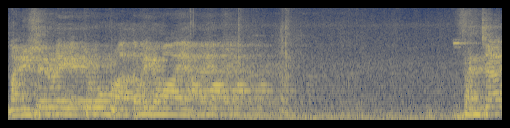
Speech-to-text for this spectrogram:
മനുഷ്യരുടെ ഏറ്റവും പ്രാഥമികമായ സഞ്ചാര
